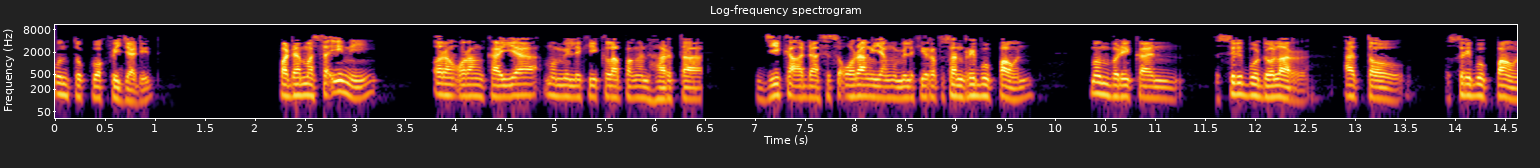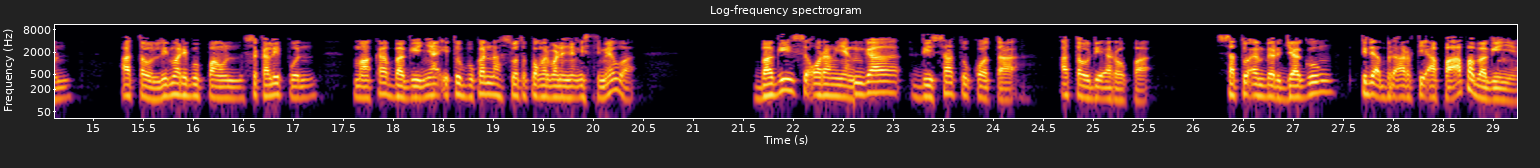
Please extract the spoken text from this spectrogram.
untuk wakfi jadid. Pada masa ini, orang-orang kaya memiliki kelapangan harta jika ada seseorang yang memiliki ratusan ribu pound memberikan seribu dolar atau seribu pound atau lima ribu pound sekalipun, maka baginya itu bukanlah suatu pengorbanan yang istimewa. Bagi seorang yang tinggal di satu kota atau di Eropa, satu ember jagung tidak berarti apa-apa baginya.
